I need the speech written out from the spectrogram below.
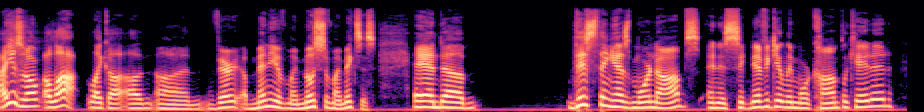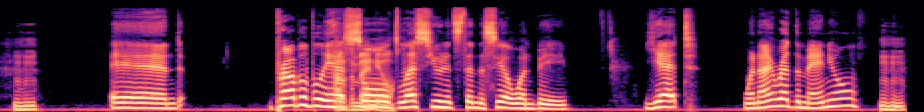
I use it all, a lot, like uh, on, on very uh, many of my most of my mixes. And um, this thing has more knobs and is significantly more complicated, Mhm. and probably has the manual? sold less units than the CL1B. Yet, when I read the manual, Mhm.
